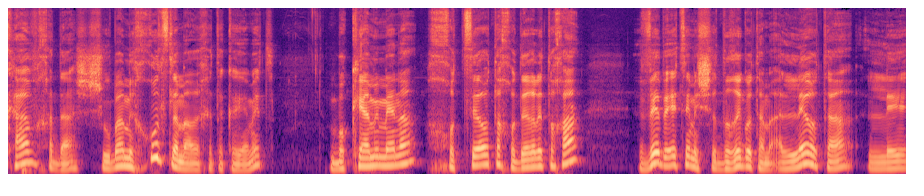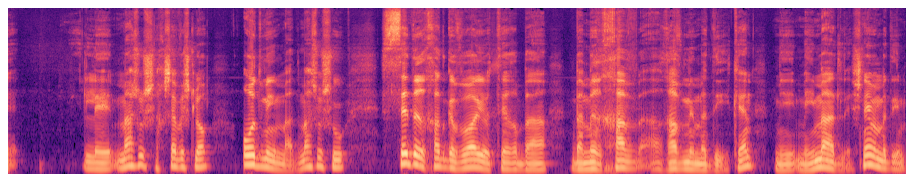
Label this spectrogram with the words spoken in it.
קו חדש שהוא בא מחוץ למערכת הקיימת, בוקע ממנה, חוצה אותה, חודר לתוכה, ובעצם משדרג אותה, מעלה אותה למשהו שעכשיו יש לו עוד מימד, משהו שהוא סדר אחד גבוה יותר במרחב הרב-ממדי, כן? ממימד לשני ממדים,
